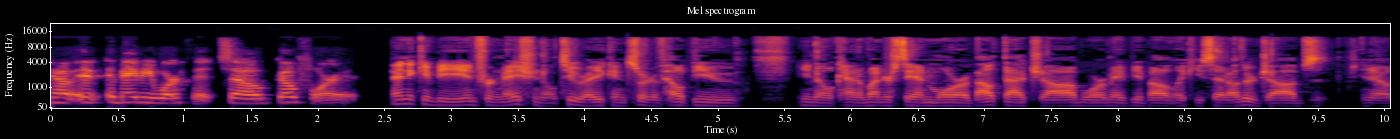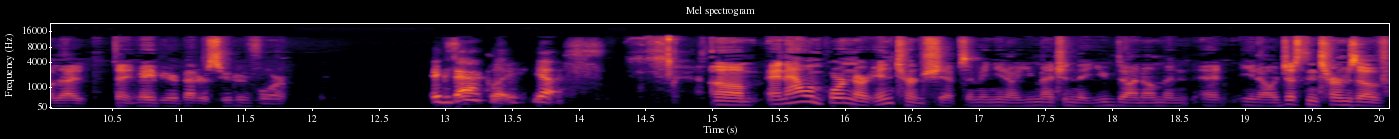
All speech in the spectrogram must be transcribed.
know it, it may be worth it. So go for it. and it can be informational too, right? It can sort of help you, you know, kind of understand more about that job, or maybe about, like you said, other jobs, you know, that that maybe you're better suited for. Exactly. Yes. Um, and how important are internships? I mean, you know, you mentioned that you've done them, and and you know, just in terms of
